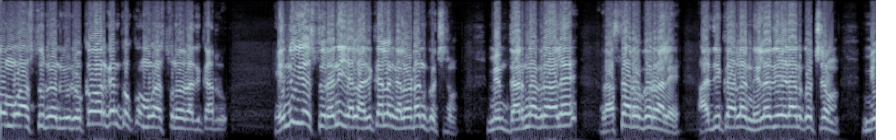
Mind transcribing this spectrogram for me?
కొమ్ము కాస్తున్నారు వీరు. ఒక్క వర్గానికి ఒక్క కొమ్ము కాస్తున్నారు అధికారులు. ఎందుకు చేస్తున్నారని ఇలా అధికారులను కలవడానికి వచ్చినాం. మేము ధర్నాకు రాలే రస్తారోకు రాలే. అధికారులను నిలదీయడానికి వచ్చినాం. మీ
